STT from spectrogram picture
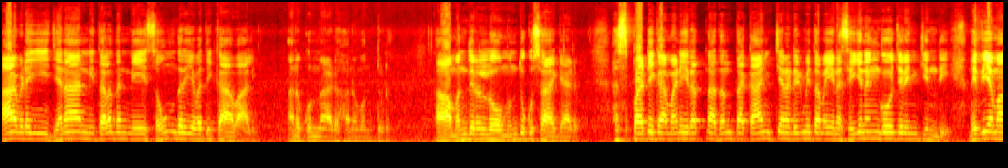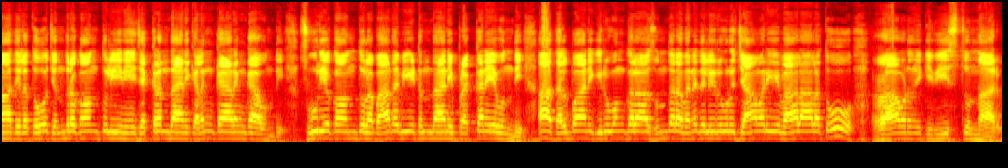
ఆవిడ ఈ జనాన్ని తలదన్నే సౌందర్యవతి కావాలి అనుకున్నాడు హనుమంతుడు. ఆ మందిరంలో ముందుకు సాగాడు. స్ఫటిక మణిరత్న దంత కాంచన నిర్మితమైన శయనం గోచరించింది దివ్యమాదిలతో చంద్రకాంతులీనే చక్రం దానికి అలంకారంగా ఉంది. సూర్యకాంతుల పాదపీఠం దాని ప్రక్కనే ఉంది. ఆ తల్పానికి ఇరువంకల సుందర వనితలిరువురు చామరీ వాలాలతో రావణునికి వీస్తున్నారు.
